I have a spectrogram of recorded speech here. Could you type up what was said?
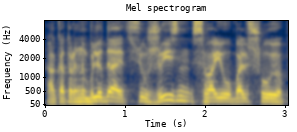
а, который наблюдает всю жизнь свою большую,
